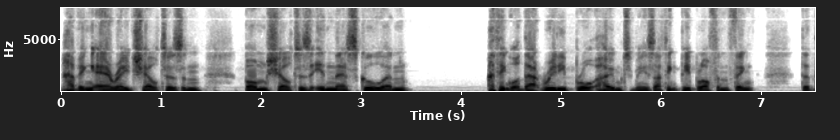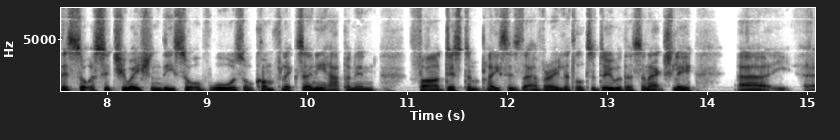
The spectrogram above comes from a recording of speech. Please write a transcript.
having air raid shelters and bomb shelters in their school. And I think what that really brought home to me is I think people often think that this sort of situation, these sort of wars or conflicts only happen in far distant places that have very little to do with us. And actually, uh, uh,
